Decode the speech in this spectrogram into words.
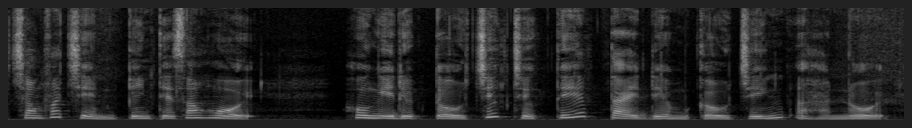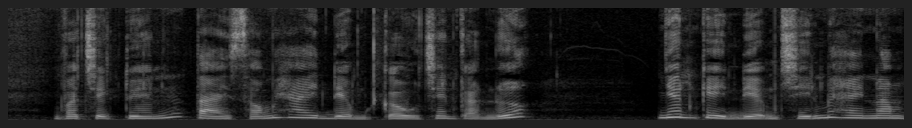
trong phát triển kinh tế xã hội. Hội nghị được tổ chức trực tiếp tại điểm cầu chính ở Hà Nội và trực tuyến tại 62 điểm cầu trên cả nước. Nhân kỷ niệm 92 năm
